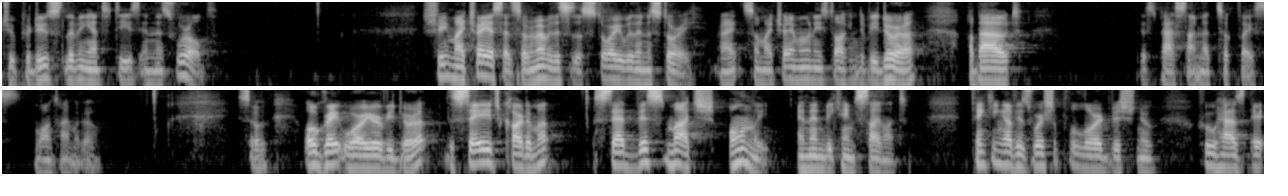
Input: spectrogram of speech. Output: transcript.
to produce living entities in this world. Sri Maitreya said, so remember, this is a story within a story, right? So Maitreya Muni is talking to Vidura about this pastime that took place a long time ago. So, O great warrior Vidura, the sage Kardama said this much only and then became silent, thinking of his worshipful Lord Vishnu, who has a,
